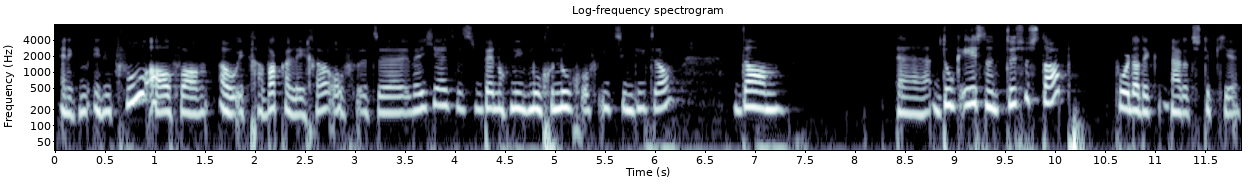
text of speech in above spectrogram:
en ik, ik voel al van, oh, ik ga wakker liggen, of het, uh, weet je, het is, ik ben nog niet moe genoeg, of iets in die trant, dan uh, doe ik eerst een tussenstap, voordat ik naar dat stukje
